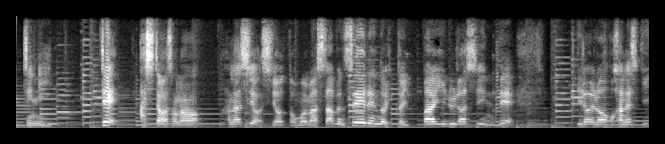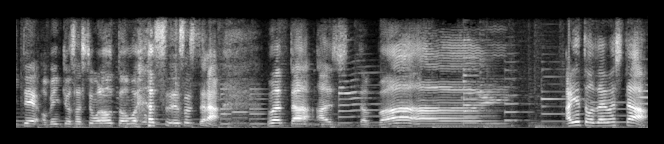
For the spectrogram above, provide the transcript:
っちに行って明日はその話をしようと思います。多分、セーレンの人いっぱいいるらしいんで、いろいろお話聞いてお勉強させてもらおうと思います。そしたら、また明日、バイ。ありがとうございました。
